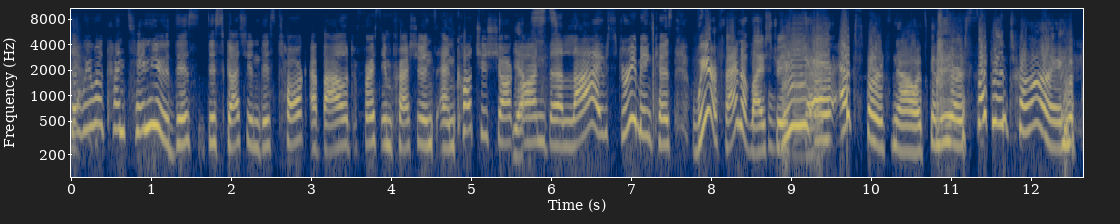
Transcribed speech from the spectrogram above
So we will continue this discussion, this talk about first impressions and culture shock Yes. on the live streaming because we're a fan of live streaming. We are experts now. It's going to be our second time.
